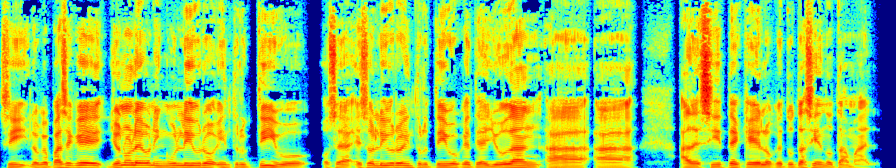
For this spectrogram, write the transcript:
Sí, lo que pasa es que yo no leo ningún libro instructivo, o sea, esos libros instructivos que te ayudan a, a, a decirte que lo que tú estás haciendo está mal.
